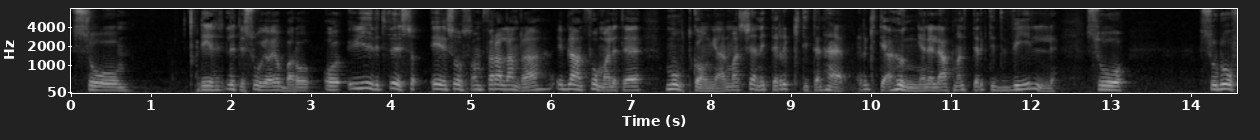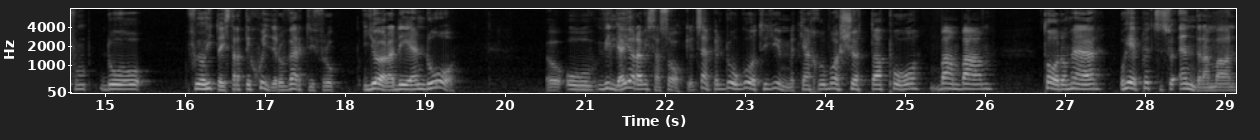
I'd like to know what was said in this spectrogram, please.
Så det är lite så jag jobbar och, och givetvis är det så som för alla andra. Ibland får man lite motgångar. Man känner inte riktigt den här riktiga hungern eller att man inte riktigt vill. Så, så då, får, då får jag hitta i strategier och verktyg för att göra det ändå. Och vilja göra vissa saker. Till exempel då går jag till gymmet kanske och bara kötta på. Bam, bam. Ta de här. Och helt plötsligt så ändrar man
